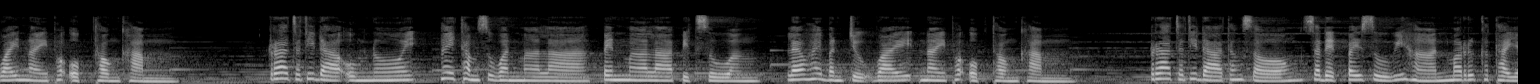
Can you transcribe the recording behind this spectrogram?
ไว้ในพระอบทองคำราชธิดาองค์น้อยให้ทำสุวรรณมาลาเป็นมาลาปิดสวง แล้วให้บรรจุไว้ในพระอบทองคำราชธิดาทั้งสองเสด็จไปสู่วิหารมรุคทาย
